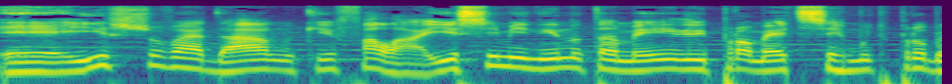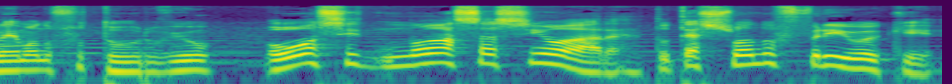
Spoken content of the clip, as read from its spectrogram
É, isso vai dar no que falar. E esse menino também, ele promete ser muito problema no futuro, viu? Ou se. Nossa senhora, tô até suando frio aqui.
